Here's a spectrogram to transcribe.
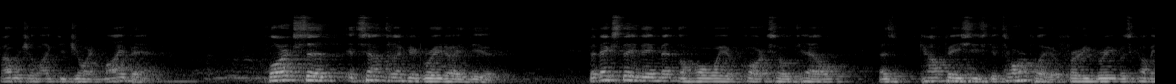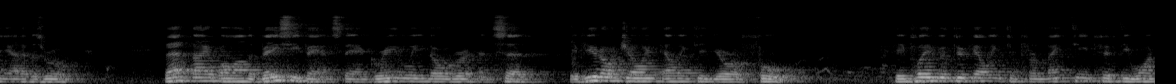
how would you like to join my band? Clark said, it sounds like a great idea. The next day they met in the hallway of Clark's hotel as Count Basie's guitar player, Freddie Green, was coming out of his room. That night, while on the Basie bandstand, Green leaned over and said, if you don't join Ellington, you're a fool. He played with Duke Ellington from 1951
